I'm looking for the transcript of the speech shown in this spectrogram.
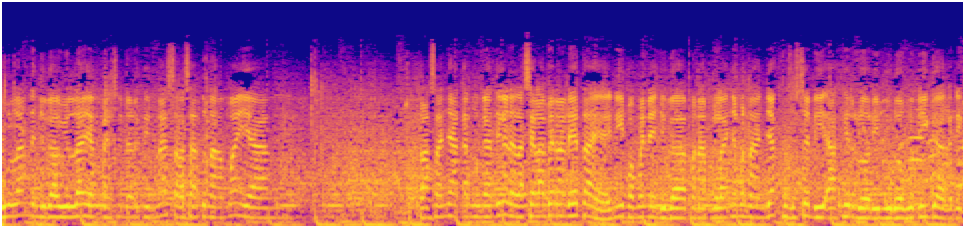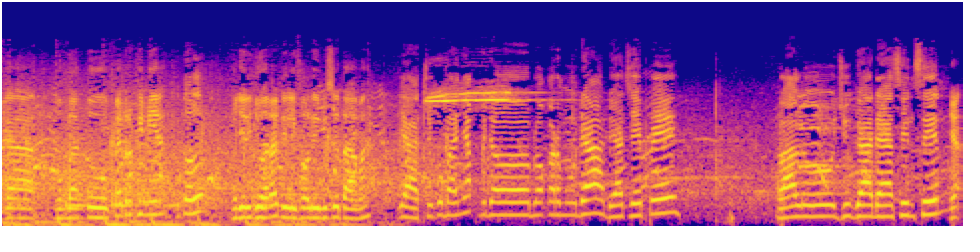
Bulan dan juga Willa yang pensiun dari timnas salah satu nama yang rasanya akan menggantikan adalah Sela Bernadetta ya. Ini pemain yang juga penampilannya menanjak khususnya di akhir 2023 ketika membantu Petrokimia Betul. menjadi juara di level divisi utama. Ya, cukup banyak middle blocker muda DACP. Lalu juga ada Sinsin. Ya.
